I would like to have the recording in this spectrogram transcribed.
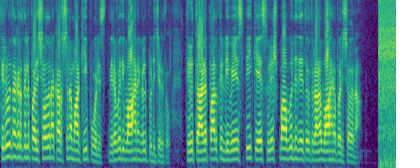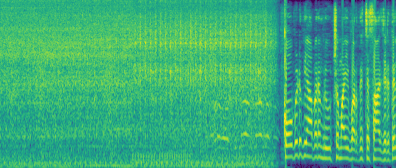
തിരൂർ നഗരത്തിൽ പരിശോധന കർശനമാക്കി പോലീസ് നിരവധി വാഹനങ്ങൾ പിടിച്ചെടുത്തു തിരുത്താഴപ്പാലത്ത് താഴെപ്പാലത്ത് ഡിവൈഎസ്പി കെ സുരേഷ് ബാബുവിന്റെ നേതൃത്വത്തിലാണ് വാഹന പരിശോധന കോവിഡ് വ്യാപനം രൂക്ഷമായി വർദ്ധിച്ച സാഹചര്യത്തിൽ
